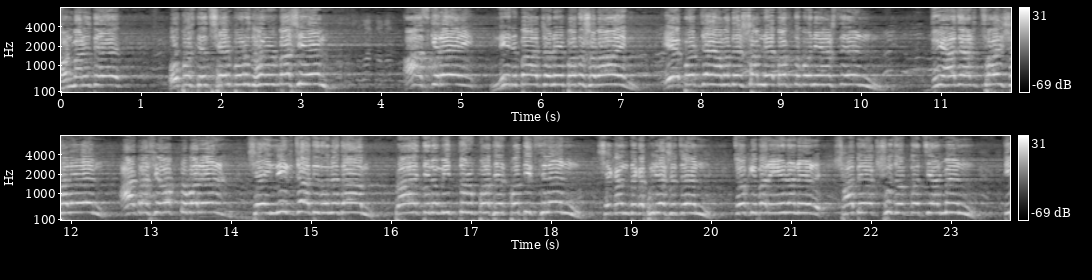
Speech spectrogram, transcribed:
সম্মানিত উপস্থিত শেরপুর ধনুরবাসী, আজকের এই নির্বাচনী পথসভায় এ পর্যায়ে আমাদের সামনে বক্তব্য নিয়ে আসছেন দুই হাজার ছয় সালে আঠাশে অক্টোবরের সেই নির্যাতিত নেতা, প্রায় তিনি মৃত্যুর পথের প্রতীক ছিলেন। সেখান থেকে ফিরে এসেছেন চকিবাড়ি ইউনিয়নের সাবেক সুযোগ্য chairman T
